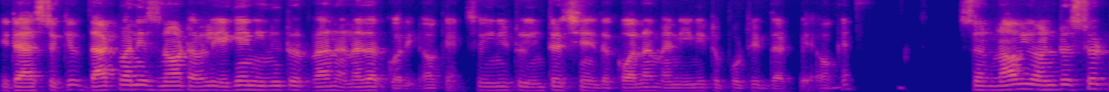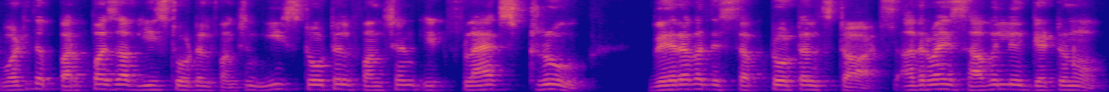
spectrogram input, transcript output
It has to give that one is not available. Again, you need to run another query. Okay. So you need to interchange the column and you need to put it that way. Okay. So now you understood what is the purpose of each total function. Each total function, it flags true wherever the subtotal starts. Otherwise, how will you get to know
